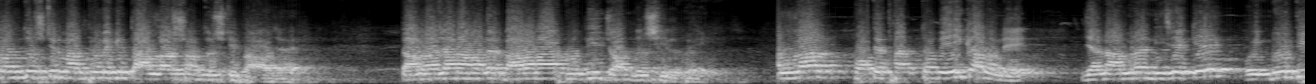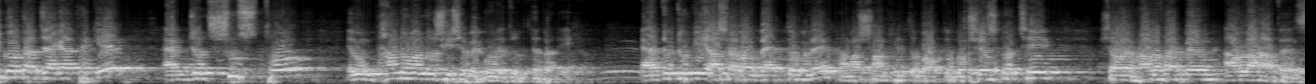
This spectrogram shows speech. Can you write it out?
সন্তুষ্টির মাধ্যমে কিন্তু আল্লাহর সন্তুষ্টি পাওয়া যায়। তো আমরা যেন আমাদের বাবা মার প্রতি যত্নশীল হই, আল্লাহর পথে থাকতে হবে এই কারণে যেন আমরা নিজেকে ওই নৈতিকতার জায়গা থেকে একজন সুস্থ এবং ভালো মানুষ হিসেবে গড়ে তুলতে পারি। এতটুকুই আশাবাদ ব্যক্ত করে আমার সংক্ষিপ্ত বক্তব্য শেষ করছি। সবাই ভালো থাকবেন। আল্লাহ হাফেজ।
